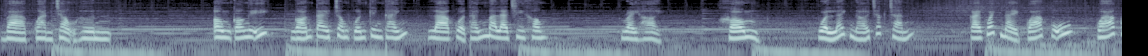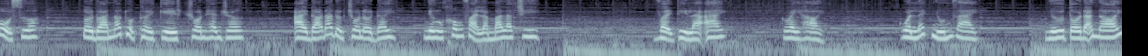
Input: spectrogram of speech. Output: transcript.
Và quan trọng hơn... Ông có nghĩ ngón tay trong cuốn kinh thánh là của thánh Malachi không? Ray hỏi. Không. Wallace nói chắc chắn. Cái quách này quá cũ, quá cổ xưa. Tôi đoán nó thuộc thời kỳ Stonehenge. Ai đó đã được chôn ở đây, nhưng không phải là Malachi. Vậy thì là ai? Gray hỏi. Wallace nhún vai. Như tôi đã nói,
